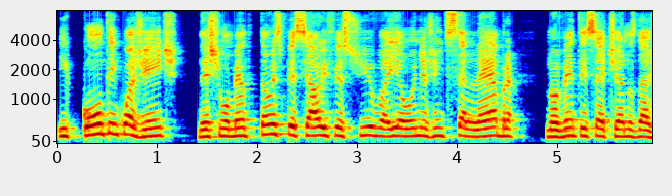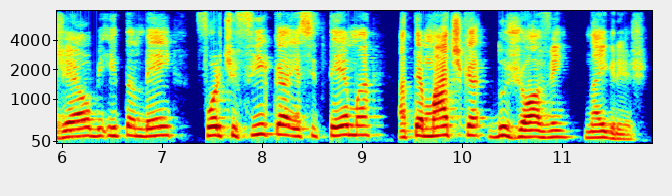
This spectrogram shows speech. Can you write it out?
e contem com a gente neste momento tão especial e festivo aí, onde a gente celebra 97 anos da GELB e também fortifica esse tema, a temática do jovem na igreja.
